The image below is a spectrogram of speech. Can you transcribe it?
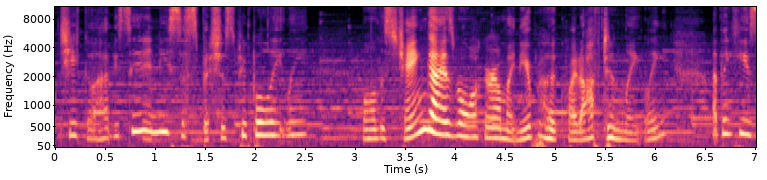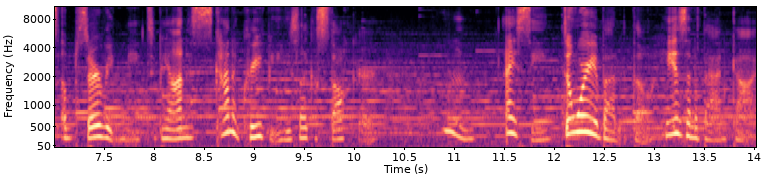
Chico, have you seen any suspicious people lately? Well, this chain guy has been walking around my neighborhood quite often lately. I think he's observing me. To be honest, it's kind of creepy. He's like a stalker. Hmm, I see. Don't worry about it though. He isn't a bad guy.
